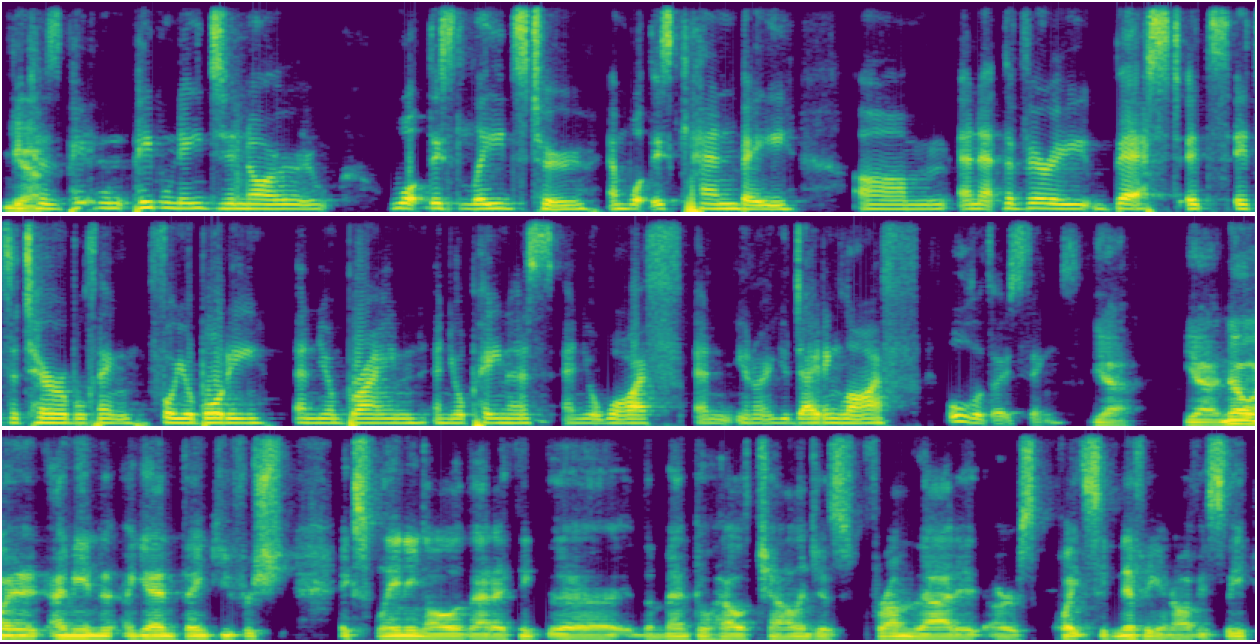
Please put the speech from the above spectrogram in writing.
because yeah. people people need to know what this leads to and what this can be um, and at the very best it's it's a terrible thing for your body and your brain and your penis and your wife and you know your dating life all of those things. Yeah. Yeah. No i mean again thank you for sh- explaining all of that. I think the the mental health challenges from that are quite significant obviously.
